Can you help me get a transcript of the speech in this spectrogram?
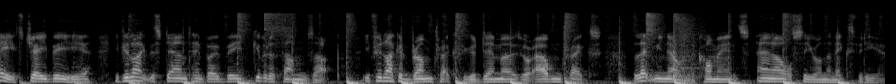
Hey, it's JB here. If you like this down-tempo beat, give it a thumbs up. If you'd like a drum track for your demos or album tracks, let me know in the comments and I'll see you on the next video.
